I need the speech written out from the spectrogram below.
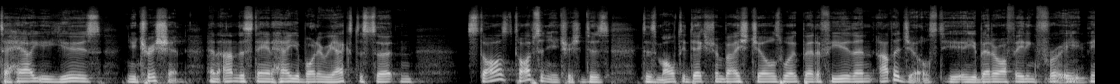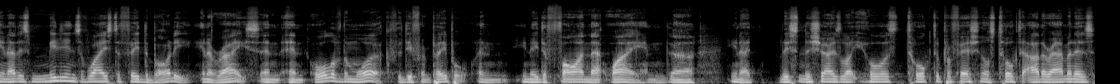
to how you use nutrition and understand how your body reacts to certain styles, types of nutrition. Does does maltodextrin based gels work better for you than other gels? Do you, are you better off eating fruit? You know, there's millions of ways to feed the body in a race, and and all of them work for different people, and you need to find that way. And uh, you know, listen to shows like yours, talk to professionals, talk to other amateurs,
